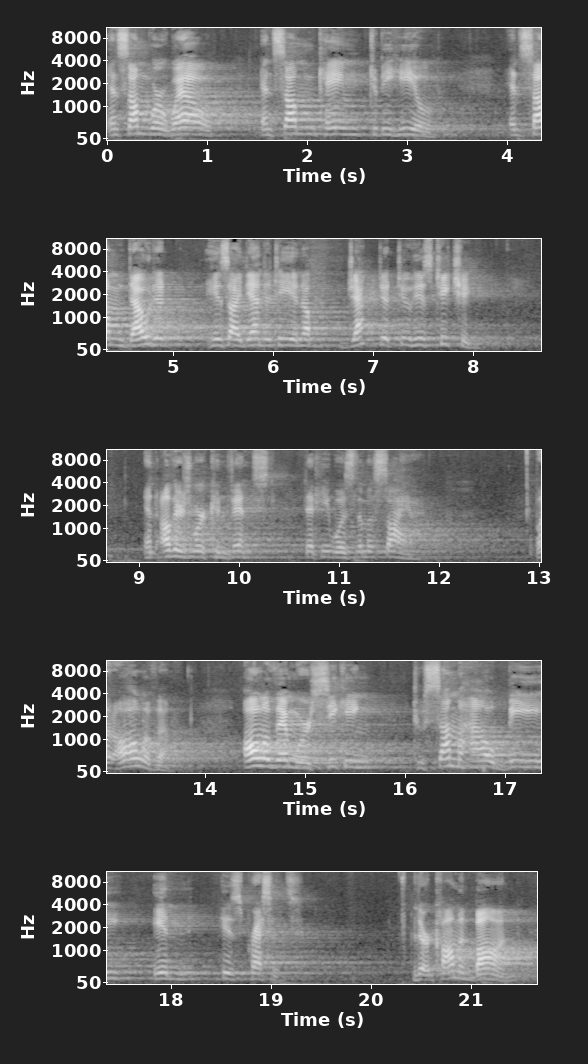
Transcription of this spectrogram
and some were well, and some came to be healed, and some doubted his identity and objected to his teaching, and others were convinced that he was the Messiah. But all of them, all of them were seeking to somehow be in his presence. Their common bond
